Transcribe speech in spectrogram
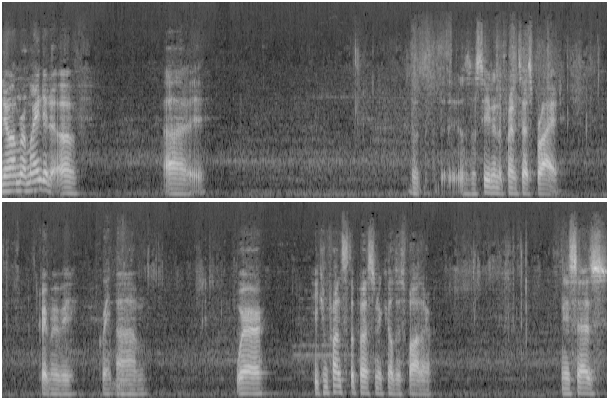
You know, I'm reminded of uh, the, the, scene in The Princess Bride. Great movie. Great movie. Um, where he confronts the person who killed his father. And he says,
